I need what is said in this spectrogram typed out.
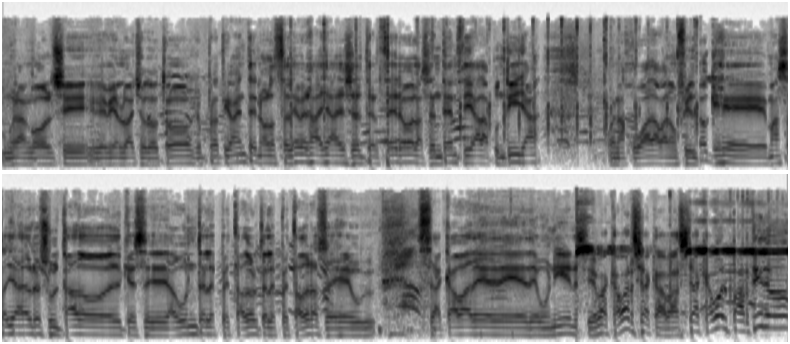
Un gran gol, sí, que bien lo ha hecho Totó, que prácticamente no lo celebra, ya es el tercero, la sentencia, la puntilla. Buena jugada, balón filtro, que más allá del resultado, el que se, algún telespectador, telespectadora se, se acaba de, de- de unir. Se va a acabar, se acaba. Se acabó el partido.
